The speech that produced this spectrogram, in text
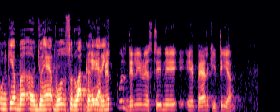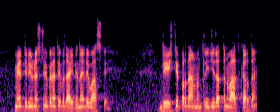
उनकी अब अ, जो है वो शुरुआत करने जा रही है ਬਿਲਕੁਲ ਦਿੱਲੀ ਯੂਨੀਵਰਸਿਟੀ ਨੇ ਇਹ ਪਹਿਲ ਕੀਤੀ ਆ ਮੈਂ ਦਿੱਲੀ ਯੂਨੀਵਰਸਿਟੀ ਨੂੰ ਪਹਿਲਾਂ ਤੇ ਵਧਾਈ ਦਿੰਦਾ ਇਹਦੇ ਵਾਸਤੇ ਦੇਸ਼ ਦੇ ਪ੍ਰਧਾਨ ਮੰਤਰੀ ਜੀ ਦਾ ਧੰਨਵਾਦ ਕਰਦਾ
